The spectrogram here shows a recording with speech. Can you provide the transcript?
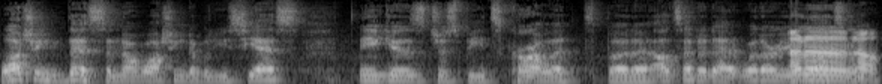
watching this and not watching WCS, Aegis just beats Scarlett. But uh, outside of that, what are your No, no, no, thoughts? no. on-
